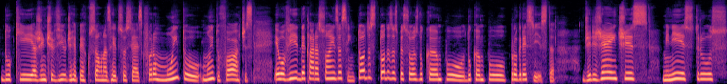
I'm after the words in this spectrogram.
do que a gente viu de repercussão nas redes sociais, que foram muito, muito fortes, eu ouvi declarações assim, todas, todas as pessoas do campo, do campo progressista, dirigentes, ministros,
